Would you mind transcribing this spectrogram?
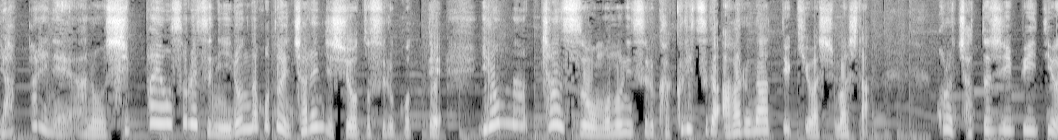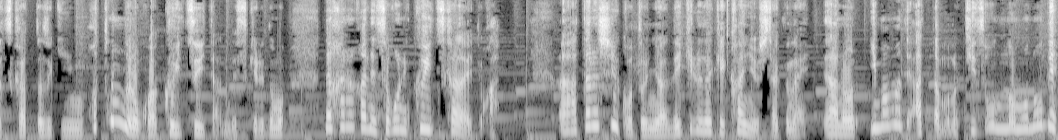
やっぱりね、あの、失敗を恐れずにいろんなことにチャレンジしようとする子って、いろんなチャンスをものにする確率が上がるなっていう気はしました。このチャット GPT を使った時にもほとんどの子は食いついたんですけれども、なかなかね、そこに食いつかないとか、新しいことにはできるだけ関与したくない。あの、今まであったもの、既存のもので、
